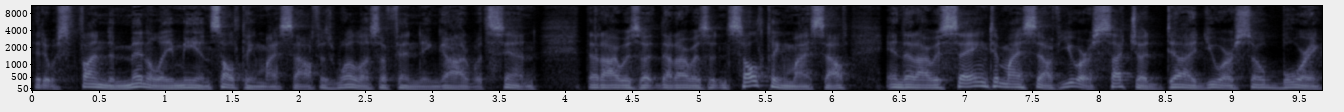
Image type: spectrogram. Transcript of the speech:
that it was fundamentally me insulting myself as well as offending God with sin. That I was uh, that I was insulting myself and that I was saying to myself, "You are such a dud. You are so boring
